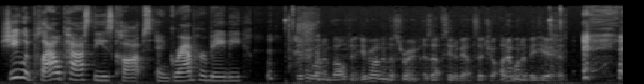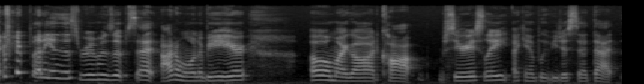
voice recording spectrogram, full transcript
She would plow past these cops and grab her baby. Everyone involved in everyone in this room is upset about the situation. I don't want to be here. Everybody in this room is upset. I don't want to be here. Oh my god, cop. Seriously? I can't believe you just said that.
